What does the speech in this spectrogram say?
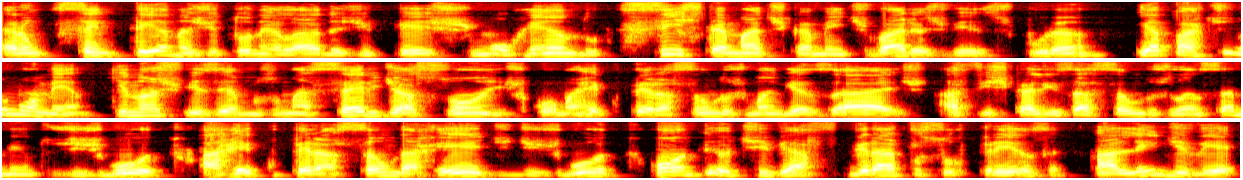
eram centenas de toneladas de peixes morrendo sistematicamente várias vezes por ano. E a partir do momento que nós fizemos uma série de ações, como a recuperação dos manguezais, a fiscalização dos lançamentos de esgoto, a recuperação da rede de esgoto, ontem eu tive a grata surpresa, além de ver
